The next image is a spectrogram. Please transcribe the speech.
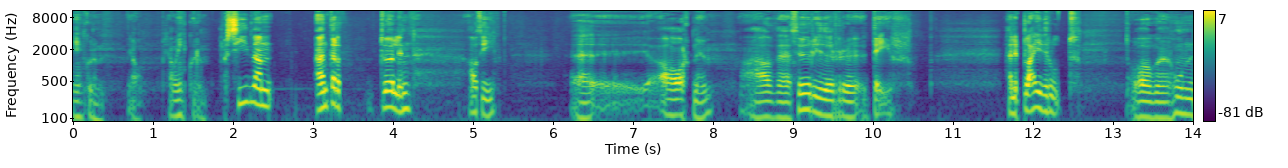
í einhverjum, já, hjá einhverjum. Síðan endar dvölin á því uh, á orknum að uh, þurriður uh, deyr. Henni blæðir út og hún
